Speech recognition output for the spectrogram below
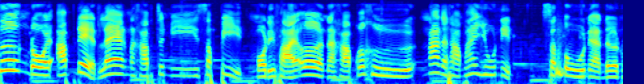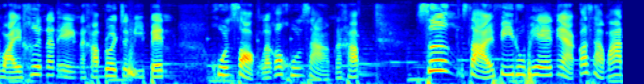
ซึ่งโดยอัปเดตแรกนะครับจะมี Speed Modifier นะครับ ก็คือน่าจะทำให้ยูนิต ศัตรูเนี่ยเดินไวขึ้นนั่นเองนะครับ โดยจะมีเป็นคูณ 2 แล้วก็คูณ 3 นะครับ ซึ่งสายฟรีทูเพย์เนี่ยก็สามารถ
